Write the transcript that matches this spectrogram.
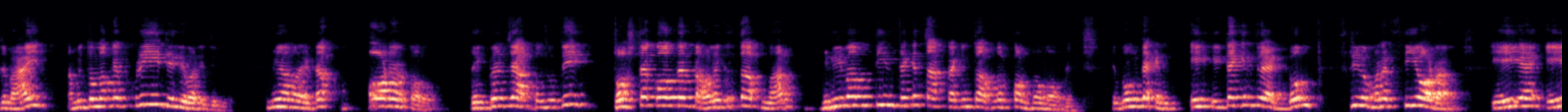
যে, ভাই, আমি তোমাকে ফ্রি ডেলিভারি দিব। তুমি আমার এটা অর্ডার করো। দেখবেন যে আপনি যদি দশটা কল দেন তাহলে কিন্তু আপনার মিনিমাম তিন থেকে চারটা কিন্তু আপনার কনফার্ম হবে। এবং দেখেন, এই এটা কিন্তু একদম ফ্রি মানে ফ্রি অর্ডার এই এই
